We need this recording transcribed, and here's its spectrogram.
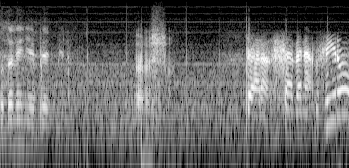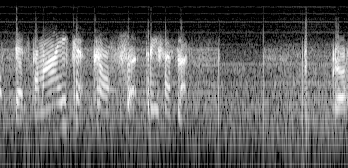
Удаление 5 миль. Хорошо. Sierra 70, Delta Mike, cross 35 left. Cross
